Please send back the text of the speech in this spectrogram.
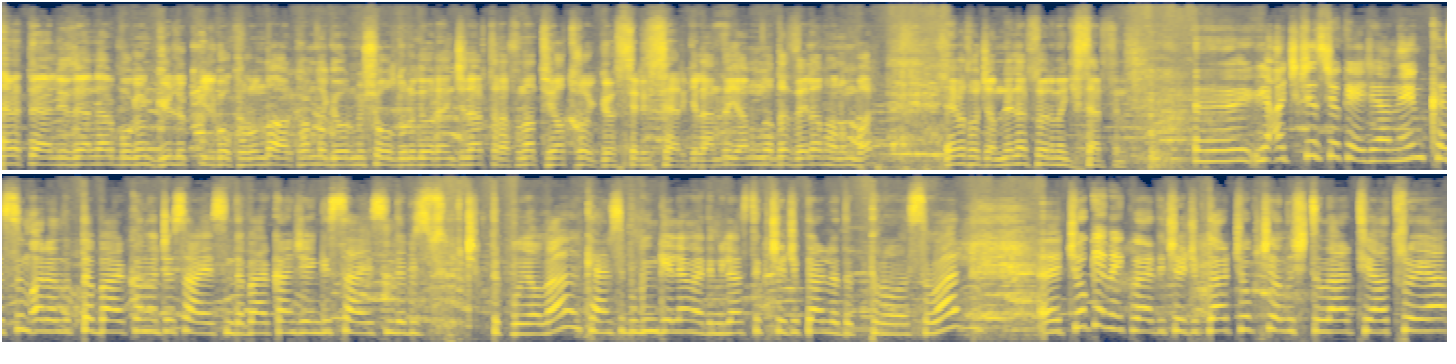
Evet değerli izleyenler bugün Güllük İlkokulu'nda arkamda görmüş olduğunuz öğrenciler tarafından tiyatro gösterisi sergilendi. Yanımda da Zelal Hanım var. Evet hocam neler söylemek istersiniz? Ee, ya açıkçası çok heyecanlıyım. Kasım Aralık'ta Berkan Hoca sayesinde, Berkan Cengiz sayesinde biz çıktık bu yola. Kendisi bugün gelemedi. Milastik çocuklarla da provası var. Ee, çok emek verdi çocuklar, çok çalıştılar. Tiyatroya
